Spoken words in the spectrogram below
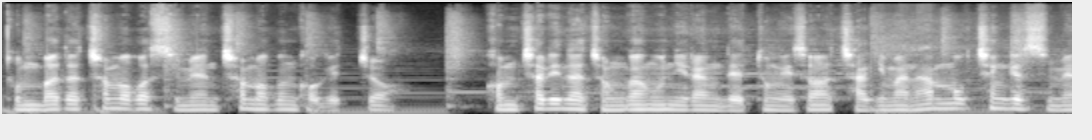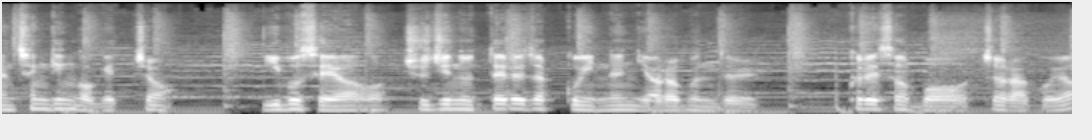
돈 받아 처먹었으면 처먹은 거겠죠. 검찰이나 정광훈이랑 내통해서 자기만 한몫 챙겼으면 챙긴 거겠죠. 이보세요. 주진우 때려잡고 있는 여러분들. 그래서 뭐 어쩌라고요?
